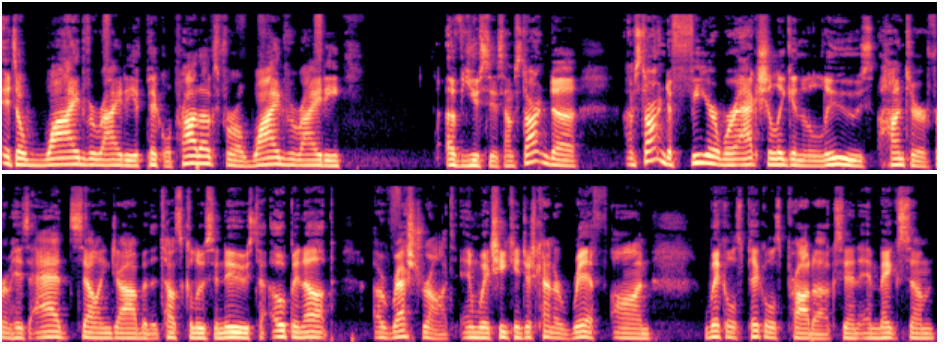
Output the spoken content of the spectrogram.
It's a wide variety of pickle products for a wide variety of uses. I'm starting to I'm starting to fear we're actually going to lose Hunter from his ad selling job at the Tuscaloosa News to open up a restaurant in which he can just kind of riff on Wickles Pickles products and, and make some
